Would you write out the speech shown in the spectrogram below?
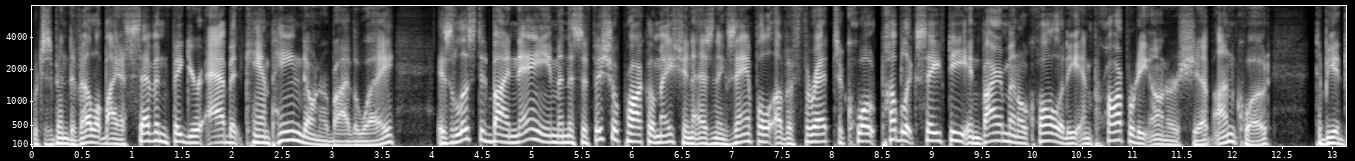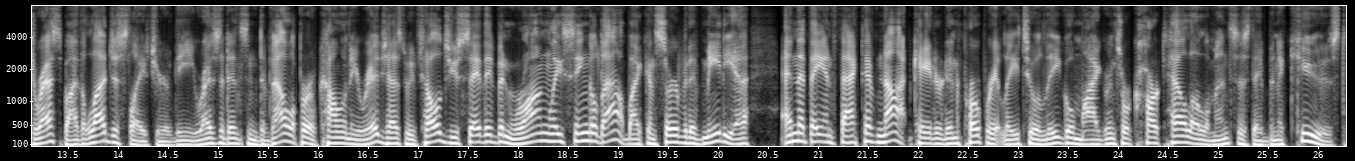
which has been developed by a seven figure Abbott campaign donor, by the way, is listed by name in this official proclamation as an example of a threat to, quote, public safety, environmental quality, and property ownership, unquote to be addressed by the legislature. The residents and developer of Colony Ridge, as we've told you, say they've been wrongly singled out by conservative media and that they, in fact, have not catered inappropriately to illegal migrants or cartel elements as they've been accused.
